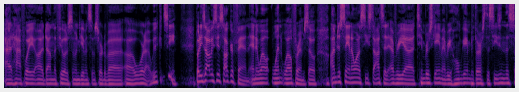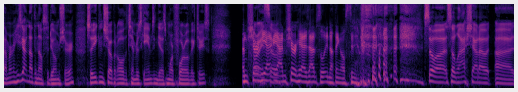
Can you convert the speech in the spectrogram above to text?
at halfway uh, down the field or someone giving some sort of a, a award out, we could see. But he's obviously a soccer fan and it well, went well for him. So I'm just saying I want to see Stotts at every uh, Timbers game, every home game for the rest of the season this summer. He's got nothing else to do, I'm sure. So he can show up at all the Timbers games and get us more 4-0 victories. I'm sure right, he. So- yeah, I'm sure he has absolutely nothing else to do. So, uh, so last shout out uh,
